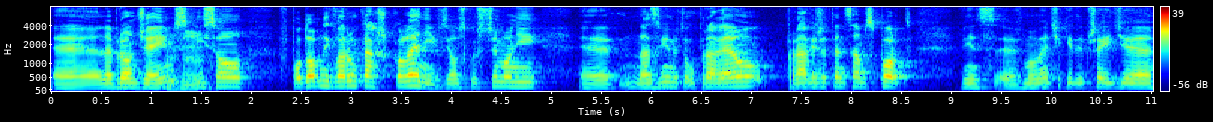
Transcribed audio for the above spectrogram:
e, LeBron James mhm. i są w podobnych warunkach szkoleni, w związku z czym oni, e, nazwijmy to, uprawiają prawie że ten sam sport. Więc e, w momencie, kiedy przejdzie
